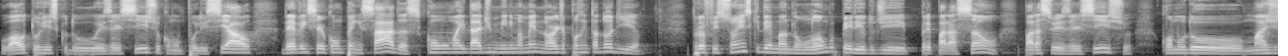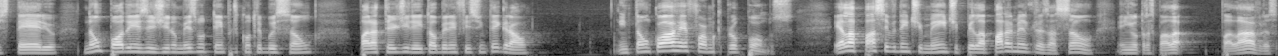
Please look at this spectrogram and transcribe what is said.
o alto risco do exercício, como policial, devem ser compensadas com uma idade mínima menor de aposentadoria. Profissões que demandam longo período de preparação para seu exercício, como o do magistério, não podem exigir o mesmo tempo de contribuição para ter direito ao benefício integral. Então, qual a reforma que propomos? Ela passa, evidentemente, pela parametrização, em outras pala palavras,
